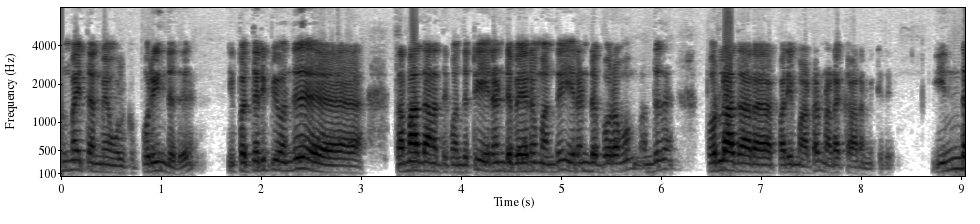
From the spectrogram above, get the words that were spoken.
உண்மைத்தன்மை உங்களுக்கு புரிந்தது. இப்ப திருப்பி வந்து சமாதானத்துக்கு வந்துட்டு இரண்டு பேரும் வந்து இரண்டு புறமும் வந்து பொருளாதார பரிமாற்றம் நடக்க ஆரம்பிக்குது. இந்த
